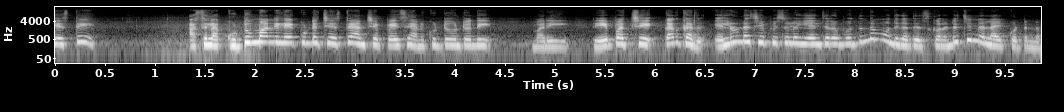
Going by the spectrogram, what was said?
చేస్తే అసలు ఆ కుటుంబాన్ని లేకుండా చేస్తే అని చెప్పేసి అనుకుంటూ ఉంటుంది. మరి రేపచ్చే కాదు కాదు ఎల్లుండ చెప్పేసిలో ఏం జరగబోతుందో ముందుగా తెలుసుకోవాలంటే చిన్న లైక్ కొట్టండి.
